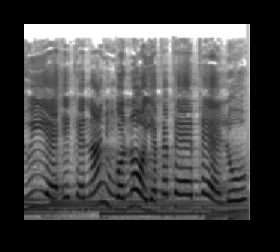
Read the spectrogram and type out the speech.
twi yɛ ekɛ n'anyugbɔ nɔɔ yɛ pɛpɛɛpɛ lo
